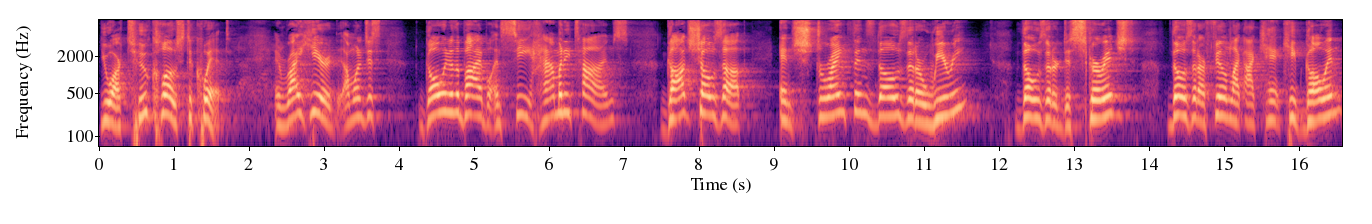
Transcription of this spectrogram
You are too close to quit. And right here, I want to just go into the Bible and see how many times God shows up and strengthens those that are weary, those that are discouraged, those that are feeling like I can't keep going.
